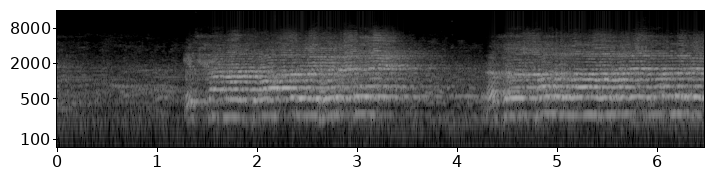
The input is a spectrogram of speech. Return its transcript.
ইসলামের জোয়ার তৈরি হয়েছে রসুল সাল্লাল্লাহু আলাইহি ওয়াসাল্লামের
